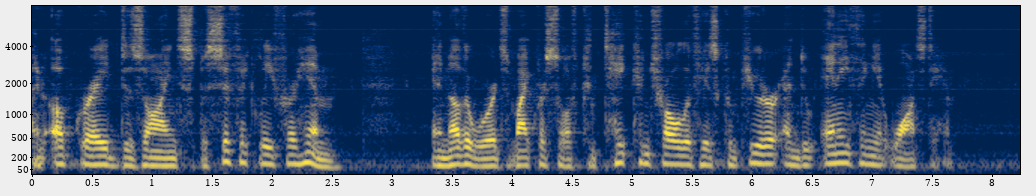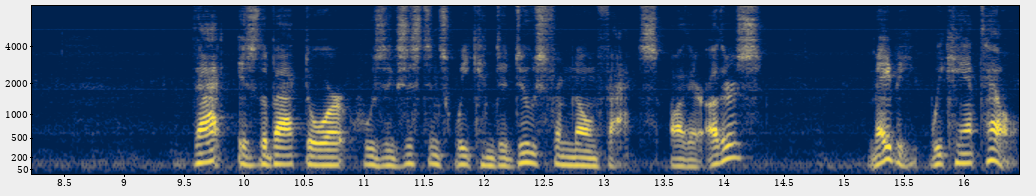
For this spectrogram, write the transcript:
an upgrade designed specifically for him. In other words, Microsoft can take control of his computer and do anything it wants to him. That is the backdoor whose existence we can deduce from known facts. Are there others? Maybe. We can't tell.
